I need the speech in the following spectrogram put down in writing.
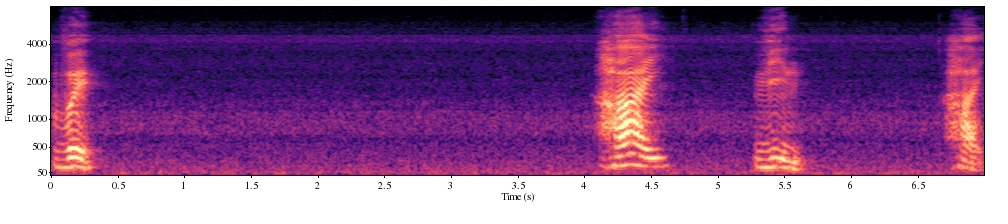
Ви. Гай. Він. Гай.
